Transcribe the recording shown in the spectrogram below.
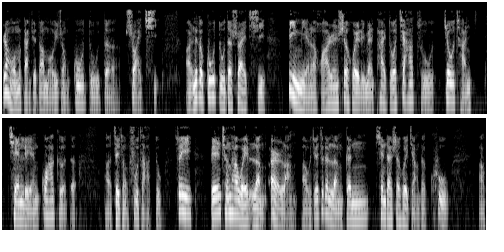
让我们感觉到某一种孤独的帅气，而那个孤独的帅气，避免了华人社会里面太多家族纠缠、牵连、瓜葛的啊这种复杂度，所以别人称他为冷二郎啊。我觉得这个冷跟现代社会讲的酷啊。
